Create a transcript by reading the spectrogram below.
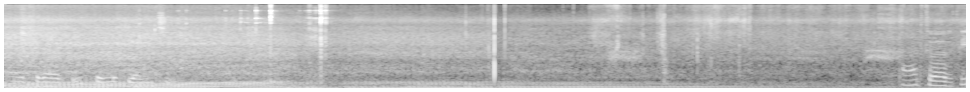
ஆயிரத்தி தொள்ளாயிரத்தி தொண்ணூற்றி அஞ்சு. ஆயிரத்தி தொள்ளாயிரத்தி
